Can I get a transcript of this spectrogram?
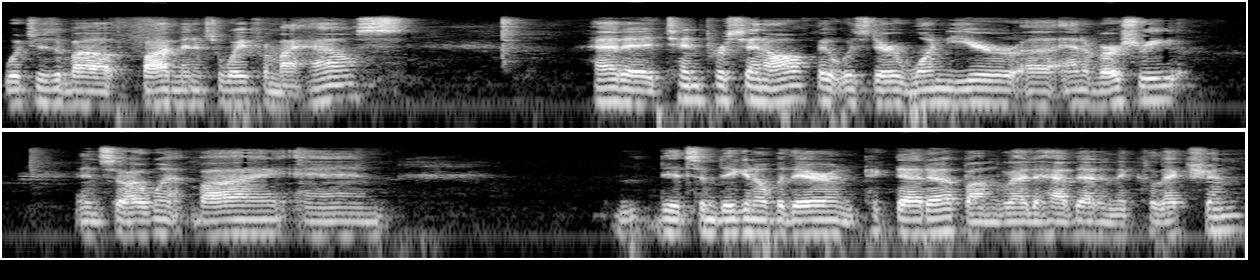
which is about five minutes away from my house, had a 10% off. It was their one year uh, anniversary. And so I went by and did some digging over there and picked that up. I'm glad to have that in the collection.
